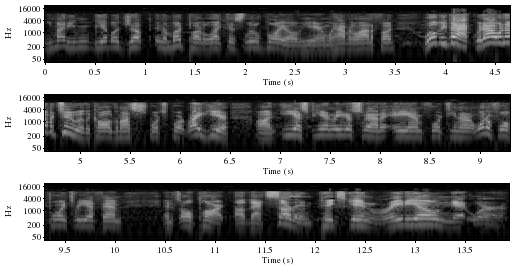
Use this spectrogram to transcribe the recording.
You might even be able to jump in a mud puddle like this little boy over here, and we're having a lot of fun. We'll be back with hour number two of the Karl DeMasi Sports Report right here on ESPN Radio Savannah, AM 1400, 104.3 FM, and it's all part of that Southern Pigskin Radio Network.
